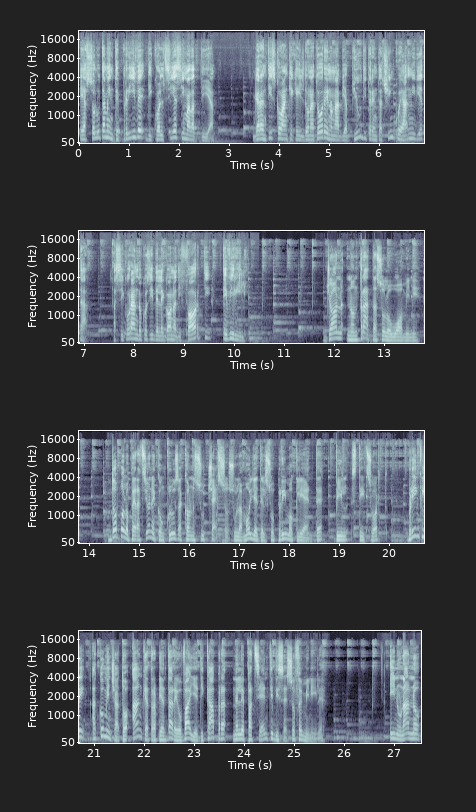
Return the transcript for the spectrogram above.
e assolutamente prive di qualsiasi malattia. Garantisco anche che il donatore non abbia più di 35 anni di età, assicurando così delle gonadi forti e virili. John non tratta solo uomini. Dopo l'operazione conclusa con successo sulla moglie del suo primo cliente, Bill Stitsworth, Brinkley ha cominciato anche a trapiantare ovaie di capra nelle pazienti di sesso femminile. In un anno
